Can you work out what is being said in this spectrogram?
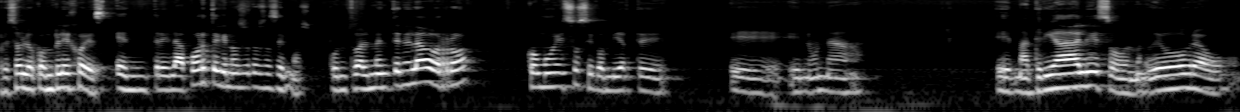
Por eso lo complejo es entre el aporte que nosotros hacemos puntualmente en el ahorro, cómo eso se convierte eh, en una materiales o en mano de obra o,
